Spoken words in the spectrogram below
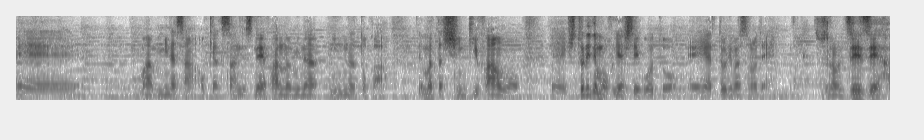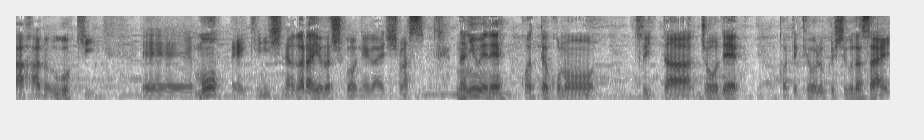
えーまあ、皆さんお客さんですねファンのみんなみんなとかでまた新規ファンを、えー、一人でも増やしていこうと、えー、やっておりますのでそちらのぜいぜいハーハーの動き、えー、も、えー、気にしながらよろしくお願いします。何故ね、こうやってこのツイッター上でこうやって協力してください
